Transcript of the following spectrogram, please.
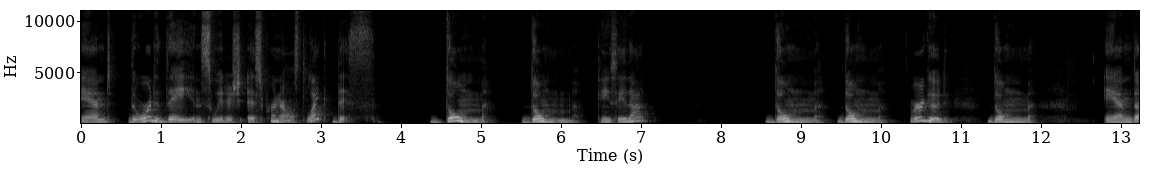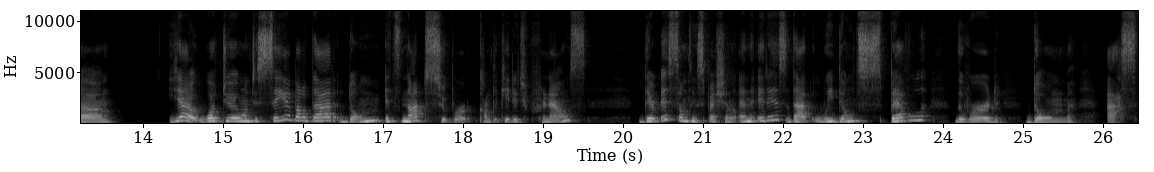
And the word they in Swedish is pronounced like this dom, dom. Can you say that? Dom, dom. Very good. Dom. And um, yeah, what do I want to say about that? Dom, it's not super complicated to pronounce. There is something special, and it is that we don't spell the word dom as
